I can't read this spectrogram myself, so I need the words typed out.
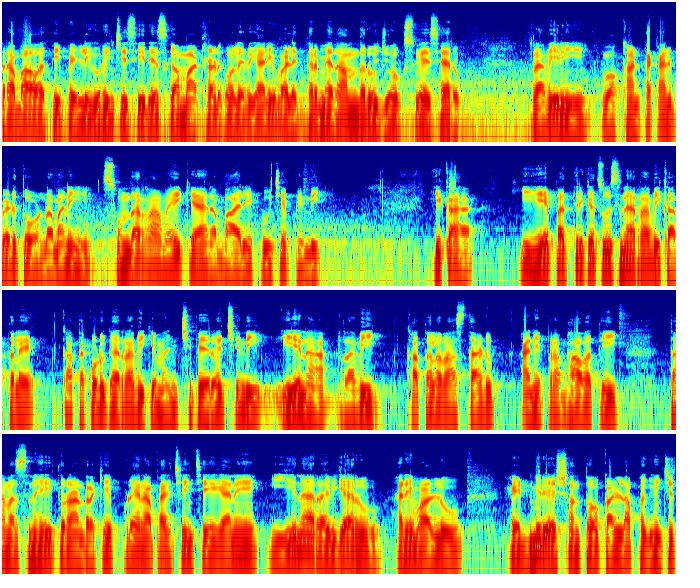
ప్రభావతి పెళ్ళి గురించి సీరియస్గా మాట్లాడుకోలేదు కానీ వాళ్ళిద్దరి మీద అందరూ జోక్స్ వేశారు. రవిని ఒక కంట కనిపెడుతూ ఉండమని సుందర రామయ్యకి ఆయన భార్యకు చెప్పింది. ఇక ఏ పత్రిక చూసినా రవి కథలే. కథకుడుగా రవికి మంచి పేరు వచ్చింది ఈయన రవి కథలు రాస్తాడు అని ప్రభావతి తన స్నేహితుడు అండ్రకి ఎప్పుడైనా పరిచయం చేయగానే ఈయన రవి గారు అని వాళ్ళు అడ్మిరేషన్తో కళ్ళు అప్పగించి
